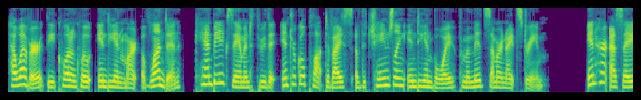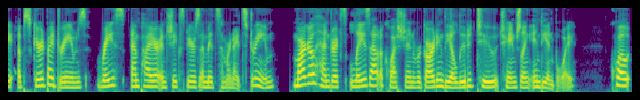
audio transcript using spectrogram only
However, the quote unquote Indian Mart of London can be examined through the integral plot device of the changeling Indian boy from A Midsummer Night's Dream. In her essay, Obscured by Dreams Race, Empire, and Shakespeare's A Midsummer Night's Dream, Margo Hendricks lays out a question regarding the alluded to changeling Indian boy. Quote,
